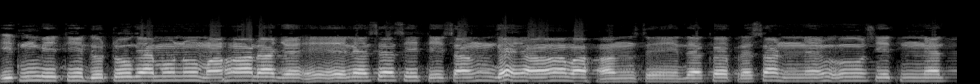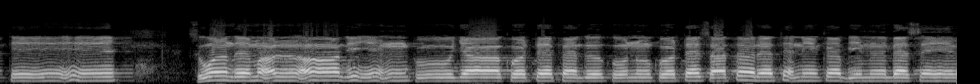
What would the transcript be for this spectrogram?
ඉක්මිති දුටු ගැමුණු මහරජ එලෙස සිටි සංඝයා වහන්සේ දැක ප්‍රසන්න වූ සිත් නැත්තේ. සුවඳ මල් ආදියෙන් පූජා කොට පැදුකුණු කොට සතර තැනික බිම බැසේව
